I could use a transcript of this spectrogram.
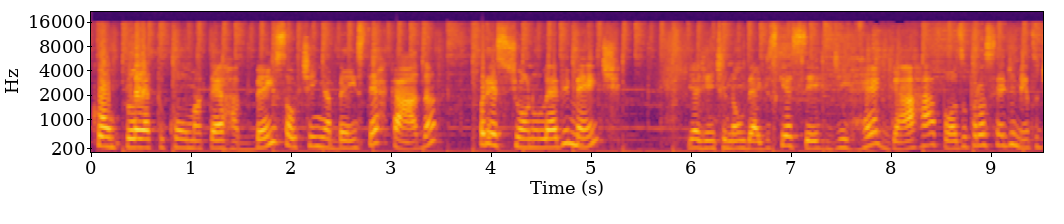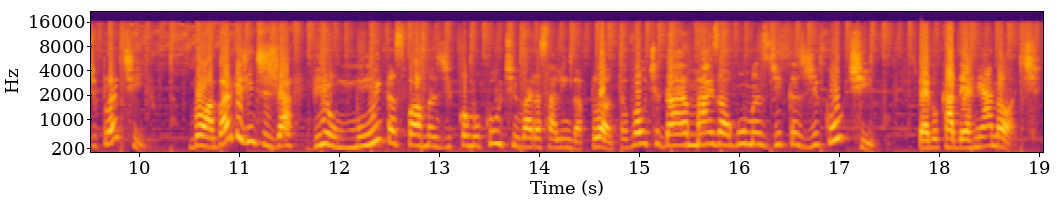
Completo com uma terra bem soltinha, bem estercada, pressiono levemente e a gente não deve esquecer de regar após o procedimento de plantio. Bom, agora que a gente já viu muitas formas de como cultivar essa linda planta, vou te dar mais algumas dicas de cultivo. Pega o caderno e anote.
